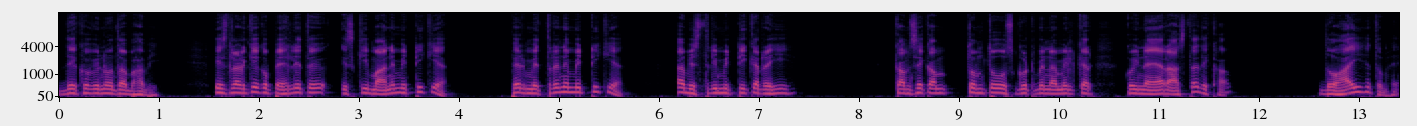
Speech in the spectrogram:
देखो विनोदा भाभी, इस लड़के को पहले तो इसकी माँ ने मिट्टी किया, फिर मित्र ने मिट्टी किया, अब स्त्री मिट्टी कर रही है। कम से कम तुम तो उस गुट में न मिलकर कोई नया रास्ता दिखाओ। दोहाई है तुम्हें।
